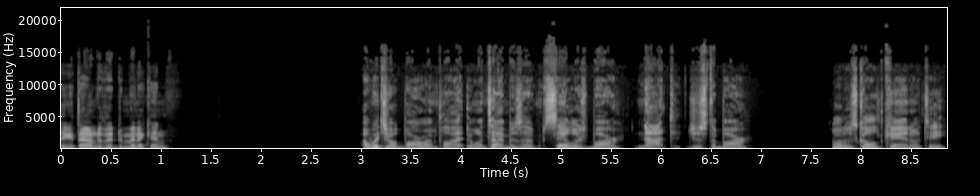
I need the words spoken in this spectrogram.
Take it down to the Dominican. I went to a bar one pl- one time as a sailor's bar, not just a bar. That's what it was called, KNOT.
